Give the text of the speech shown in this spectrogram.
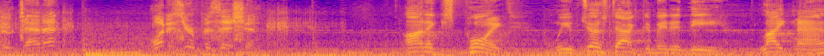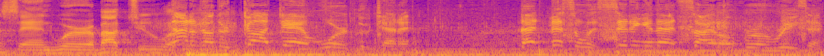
Lieutenant, what is your position? Onyx Point. We've just activated the Lightmass, and we're about to... Uh... Not another goddamn word, Lieutenant. That missile is sitting in that silo for a reason.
